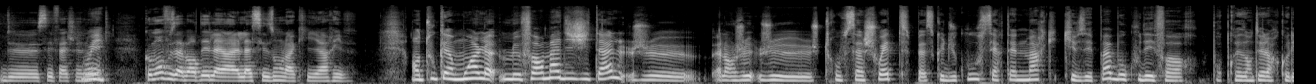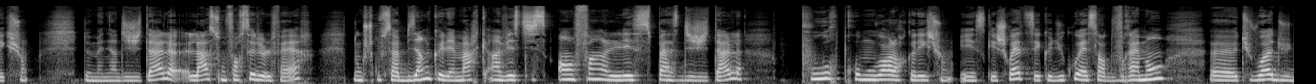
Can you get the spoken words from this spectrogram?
de ces Fashion Week. Comment vous abordez la, saison là qui arrive? En tout cas, moi, le, format digital, je, alors je, je, je, trouve ça chouette parce que du coup, certaines marques qui faisaient pas beaucoup d'efforts pour présenter leur collection de manière digitale, là, sont forcées de le faire. Donc, je trouve ça bien que les marques investissent enfin l'espace digital pour promouvoir leur collection. Et ce qui est chouette, c'est que du coup, elles sortent vraiment, euh, tu vois, du,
